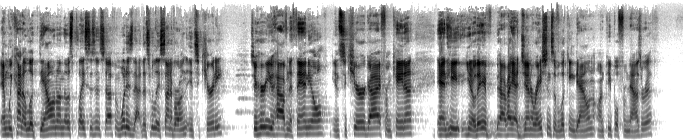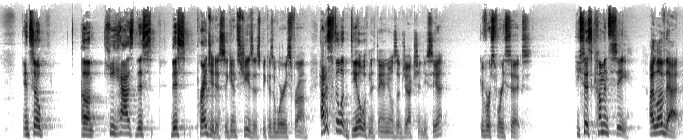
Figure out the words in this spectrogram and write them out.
and we kind of look down on those places and stuff. And what is that? That's really a sign of our own insecurity. So here you have Nathaniel, insecure guy from Cana, and he, you know, they have had generations of looking down on people from Nazareth. And so um, he has this, this prejudice against Jesus because of where he's from. How does Philip deal with Nathanael's objection? Do you see it? Good verse 46. He says, Come and see. I love that.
